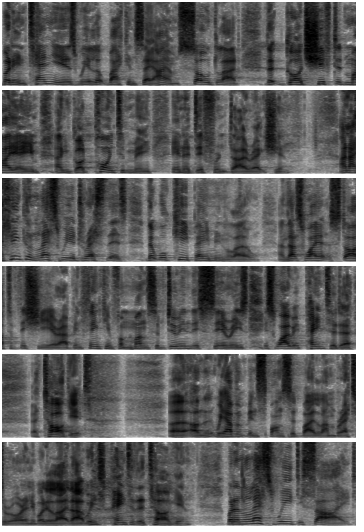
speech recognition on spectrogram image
but in 10 years we look back and say, I am so glad that God shifted my aim and God pointed me in a different direction. And I think unless we address this, that we'll keep aiming low. And that's why at the start of this year, I've been thinking for months of doing this series. It's why we painted a, a target uh, we haven't been sponsored by Lambretta or anybody like that. We just painted a target. But unless we decide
